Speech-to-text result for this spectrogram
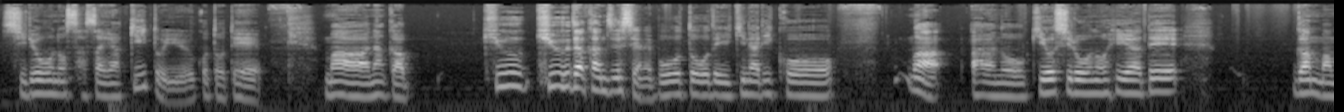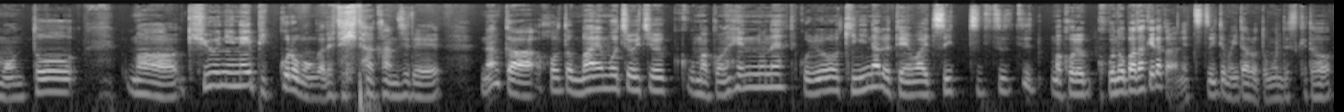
資料のささやきということで、まあ、なんか、急、急な感じでしたよね。冒頭でいきなりこう、まあ、あの、清志郎の部屋で、ガンマモンと、まあ、急にね、ピッコロモンが出てきた感じで、なんか、本当前もちょいちょい、まあ、この辺のね、これを気になる点はつつつ、まあ、これ、ここの場だけだからね、つついてもいいだろうと思うんですけど、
